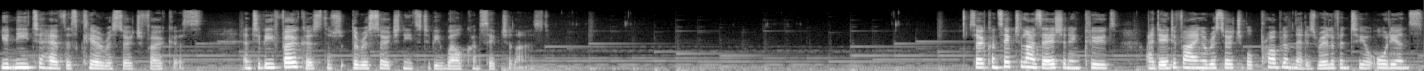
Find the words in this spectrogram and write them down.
you need to have this clear research focus. And to be focused, the research needs to be well conceptualized. So, conceptualization includes identifying a researchable problem that is relevant to your audience,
